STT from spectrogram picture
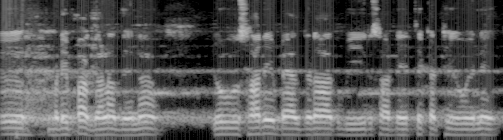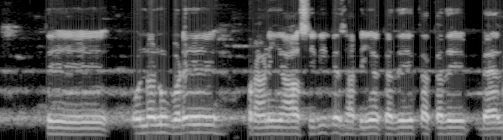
ਇਹ ਬੜੇ ਭਾਗਾਂ ਵਾਲਾ ਦਿਨ ਆ, ਜੋ ਸਾਰੇ ਬੈਲ ਦੜਾਕ ਵੀਰ ਸਾਡੇ ਇੱਥੇ ਇਕੱਠੇ ਹੋਏ ਨੇ ਅਤੇ ਉਹਨਾਂ ਨੂੰ ਬੜੇ ਪੁਰਾਣੀ ਆਸ ਸੀਗੀ ਕਿ ਸਾਡੀਆਂ ਕਦੇ ਤਾਂ ਕਦੇ ਬੈਲ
